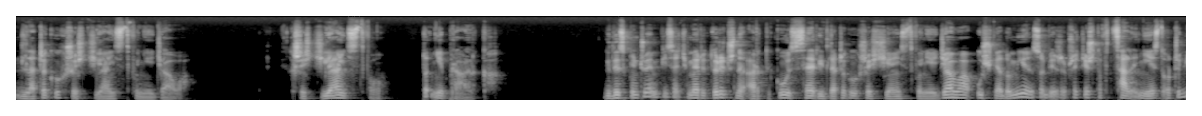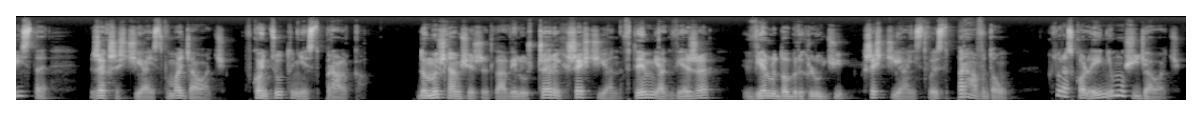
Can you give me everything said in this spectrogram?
Dlaczego chrześcijaństwo nie działa? Chrześcijaństwo to nie pralka. Gdy skończyłem pisać merytoryczne artykuły z serii Dlaczego chrześcijaństwo nie działa, uświadomiłem sobie, że przecież to wcale nie jest oczywiste, że chrześcijaństwo ma działać. W końcu to nie jest pralka. Domyślam się, że dla wielu szczerych chrześcijan, w tym, jak wierzę, wielu dobrych ludzi, chrześcijaństwo jest prawdą, która z kolei nie musi działać.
